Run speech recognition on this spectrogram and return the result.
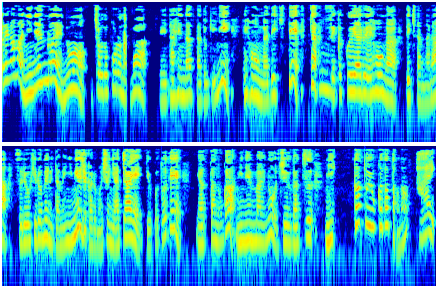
れがまあ2年前のちょうどコロナが、えー大変だった時に絵本ができて、じゃあ、うんせっかくやる絵本ができたんなら、それを広めるためにミュージカルも一緒にやっちゃえっていうことで、やったのが2年前の10月3日と4日だったかなはい。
